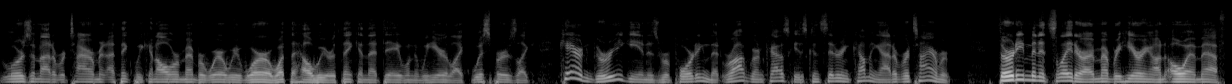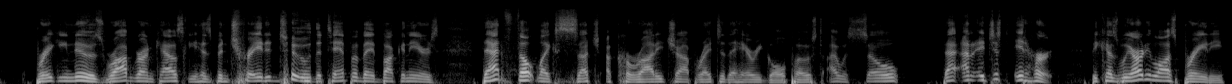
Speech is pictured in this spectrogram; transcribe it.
lures him out of retirement. I think we can all remember where we were, what the hell we were thinking that day when we hear like whispers, like Karen Guregian is reporting that Rob Gronkowski is considering coming out of retirement. Thirty minutes later, I remember hearing on OMF. Breaking news: Rob Gronkowski has been traded to the Tampa Bay Buccaneers. That felt like such a karate chop right to the hairy goalpost. I was so that it just it hurt because we already lost Brady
